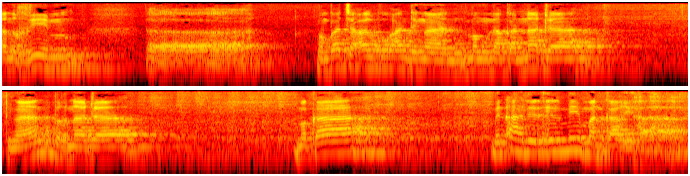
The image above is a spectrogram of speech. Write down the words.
Tanghim uh, membaca Al-Quran dengan menggunakan nada dengan bernada maka min ahli ilmi man karihaha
